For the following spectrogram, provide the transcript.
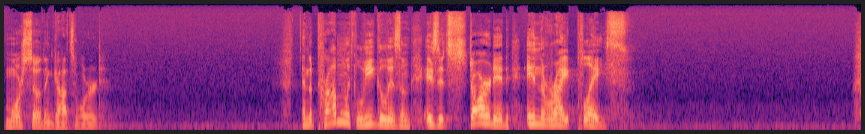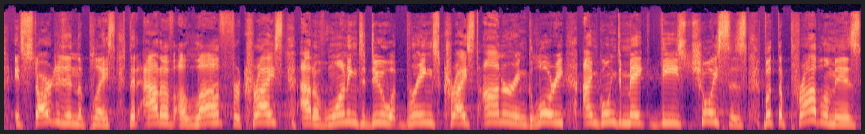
more so than God's word. And the problem with legalism is it started in the right place. It started in the place that out of a love for Christ, out of wanting to do what brings Christ honor and glory, I'm going to make these choices. But the problem is,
